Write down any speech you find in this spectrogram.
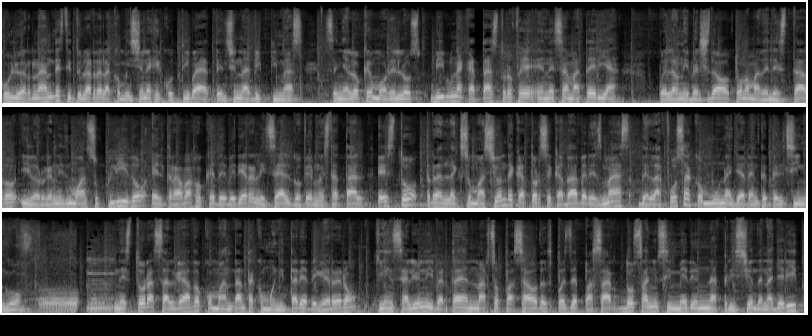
Julio Hernández, titular de la Comisión Ejecutiva de Atención a Víctimas, señaló que Morelos vive una catástrofe en esa materia, pues la Universidad Autónoma del Estado y el organismo han suplido el trabajo que debería realizar el gobierno estatal. Esto tras la exhumación de 14 cadáveres más de la fosa común allá de Tetelcingo. Nestora Salgado, comandanta comunitaria de Guerrero, quien salió en libertad en marzo pasado después de pasar dos años y medio en una prisión de Nayarit,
